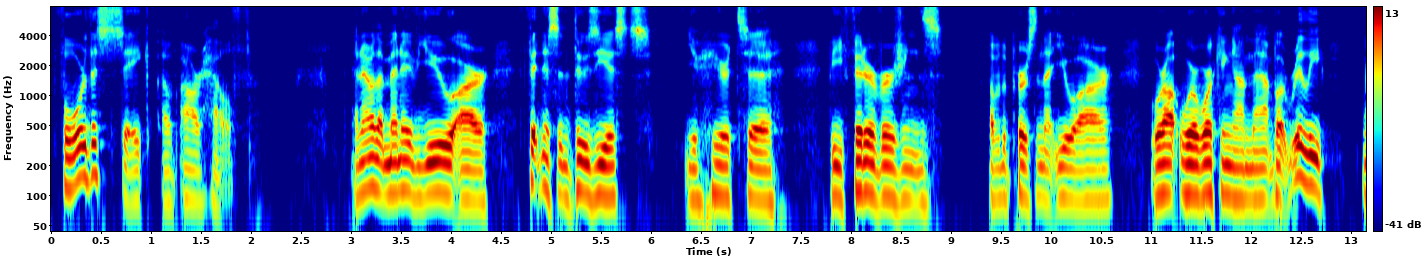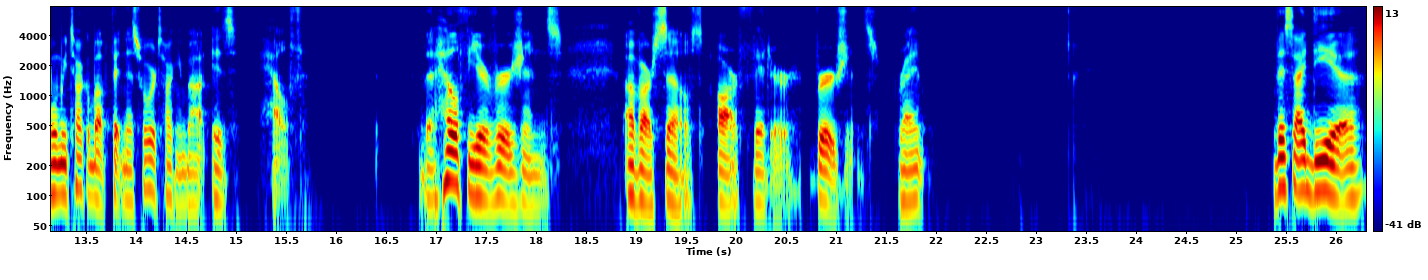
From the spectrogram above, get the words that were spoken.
for the sake of our health. And I know that many of you are fitness enthusiasts. You're here to be fitter versions of the person that you are. We're we're working on that, but really, when we talk about fitness, what we're talking about is health. The healthier versions of ourselves are fitter versions, right? This idea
